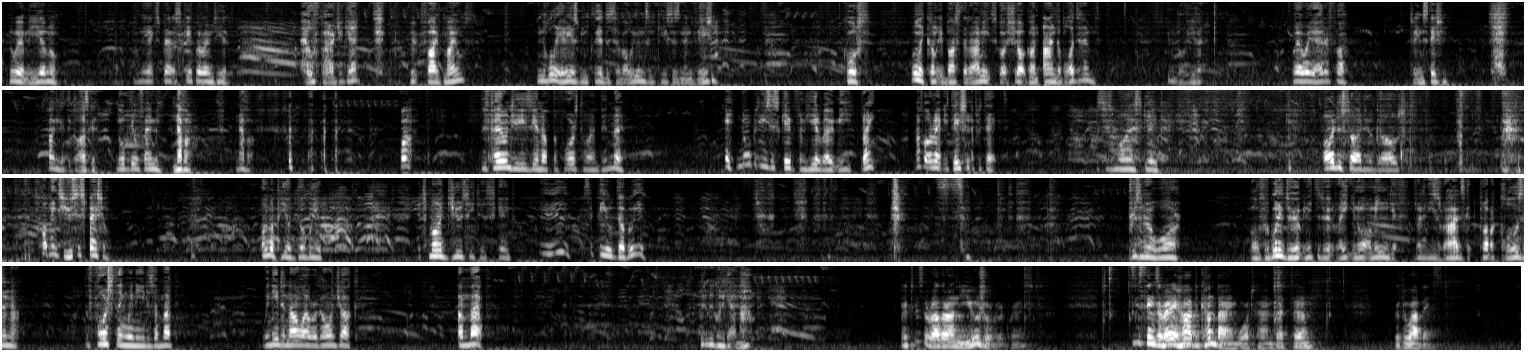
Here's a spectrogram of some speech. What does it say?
No, wait me here, no. I'm the expert escape around here. How far'd you get? About five miles. I mean, the whole area's been cleared of civilians in case there's an invasion. Of course, only country bastard I meet's got a shotgun and a bloodhound. Couldn't believe it. Where were you headed for? Train station. If I can get to Glasgow, nobody will find me. Never. Never. They found you easy enough the first time, didn't they? Hey, nobody's escaped from here without me, right? I've got a reputation to protect. This is my escape. I decide who goes. What makes you so special? I'm a POW. It's my duty to escape. Yeah, it's a POW. Prisoner of war. Well, if we're going to do it, we need to do it right, you know what I mean? Get rid of these rags, get proper clothes and that. The first thing we need is a map. We need to know where we're going, Jock. A map. Where are we going to get a map? It is a rather unusual request. These things are very hard to come by in wartime, but um, we'll do our best.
